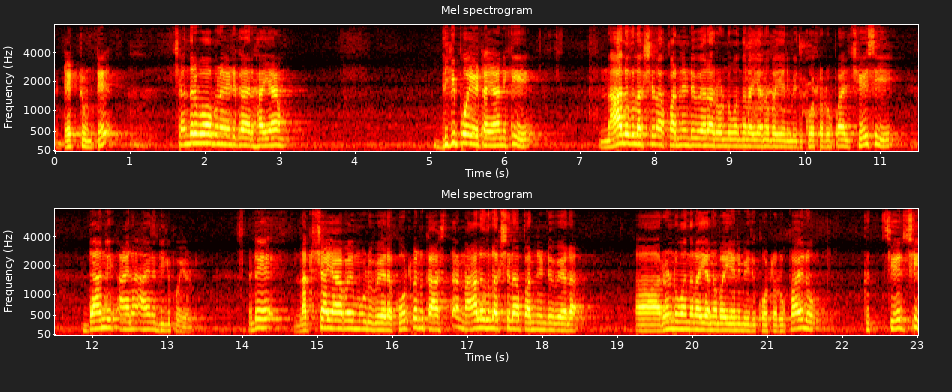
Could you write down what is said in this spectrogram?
డెట్ ఉంటే చంద్రబాబు నాయుడు గారి హయాం దిగిపోయే టయానికి నాలుగు లక్షల పన్నెండు వేల రెండు వందల ఎనభై ఎనిమిది కోట్ల రూపాయలు చేసి దాన్ని ఆయన ఆయన దిగిపోయాడు. అంటే లక్ష యాభై మూడు వేల కోట్లను కాస్త నాలుగు లక్షల పన్నెండు వేల రెండు వందల ఎనభై ఎనిమిది కోట్ల రూపాయలు చేర్చి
